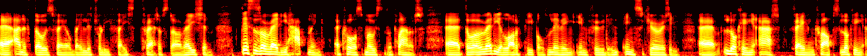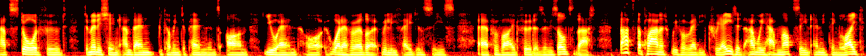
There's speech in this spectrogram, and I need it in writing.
uh, and if those fail, they literally face threat of starvation. This is already happening across most of the planet. Uh, there are already a lot of people living in food in insecurity, uh, looking at failing crops, looking at stored food diminishing and then becoming dependent on UN or whatever other relief agencies uh, provide food as a result of that. That's the planet we've already created and we have not seen anything like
